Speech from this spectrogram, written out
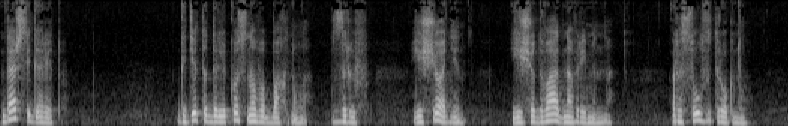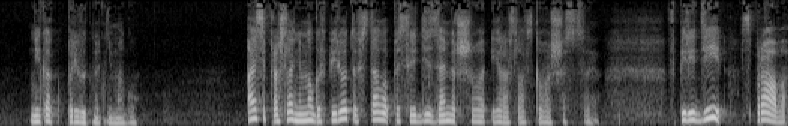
Дашь сигарету? Где-то далеко снова бахнуло. Взрыв. Еще один. Еще два одновременно. Расул вздрогнул. Никак привыкнуть не могу. Ася прошла немного вперед и встала посреди замершего Ярославского шоссе. Впереди, справа,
